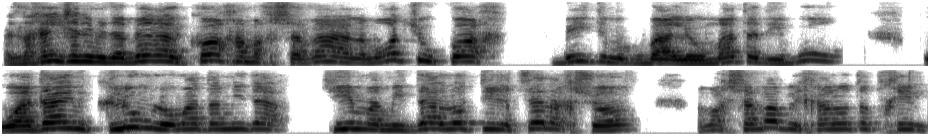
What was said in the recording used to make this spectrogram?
אז לכן כשאני מדבר על כוח המחשבה, למרות שהוא כוח בלתי מוגבל לעומת הדיבור, הוא עדיין כלום לעומת המידה. כי אם המידה לא תרצה לחשוב, המחשבה בכלל לא תתחיל.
